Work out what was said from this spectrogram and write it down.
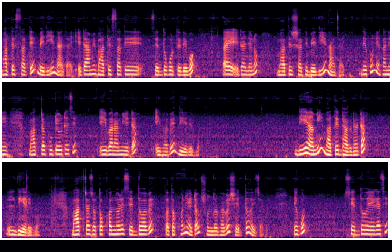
ভাতের সাথে বেরিয়ে না যায়। এটা আমি ভাতের সাথে সেদ্ধ করতে দেব, তাই এটা যেন ভাতের সাথে বেরিয়ে না যায়। দেখুন, এখানে ভাতটা ফুটে উঠেছে। এইবার আমি এটা এইভাবে দিয়ে দেব। দিয়ে আমি ভাতের ঢাকনাটা দিয়ে দেব। ভাতটা যতক্ষণ ধরে সেদ্ধ হবে, ততক্ষণে এটাও সুন্দরভাবে সেদ্ধ হয়ে যাবে। দেখুন, সেদ্ধ হয়ে গেছে।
